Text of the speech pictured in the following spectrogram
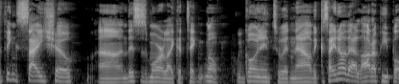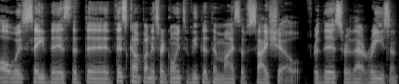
you think sideshow uh, and this is more like a tech well we're going into it now because i know that a lot of people always say this that the this companies are going to be the demise of sideshow for this or that reason.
